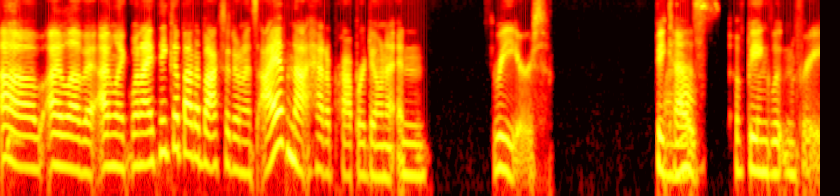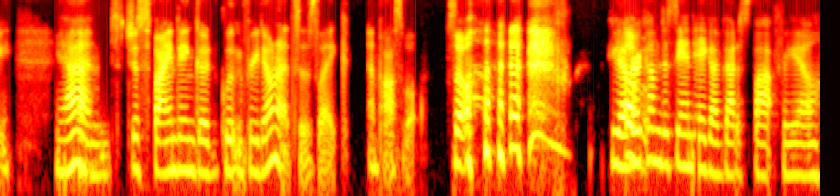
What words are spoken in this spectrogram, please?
I love it. I'm like, when I think about a box of donuts, I have not had a proper donut in three years because wow. of being gluten free. Yeah. And just finding good gluten free donuts is like impossible. So if you ever oh. come to San Diego, I've got a spot for you.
